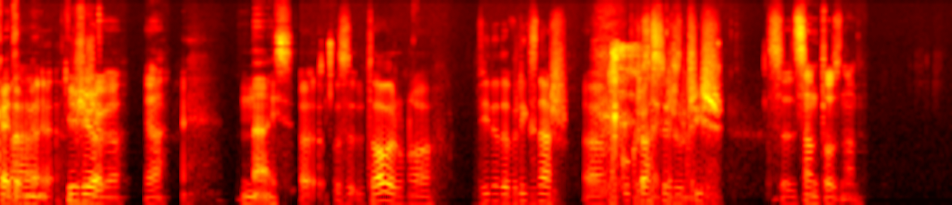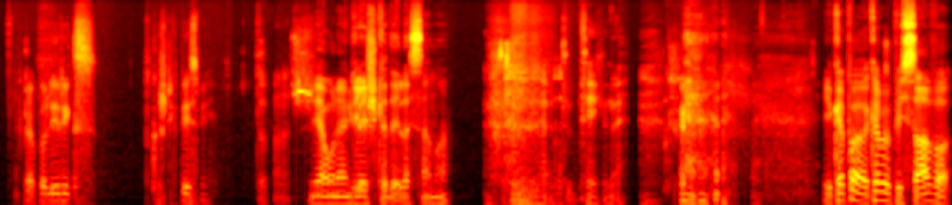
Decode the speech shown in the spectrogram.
kaj to pomeni? ja. Živijo. Ja. nice. Uh, z- dobro, no, vidim, da veliko znaš. Um, kako krat Vse, se že učiš, Sam to znam. kaj pa liriks, kakšnih pesmi. To pa nič. Ja, v angliške dela sama. Tudi teh ne. Je kaj pa, kaj pa pisavo?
